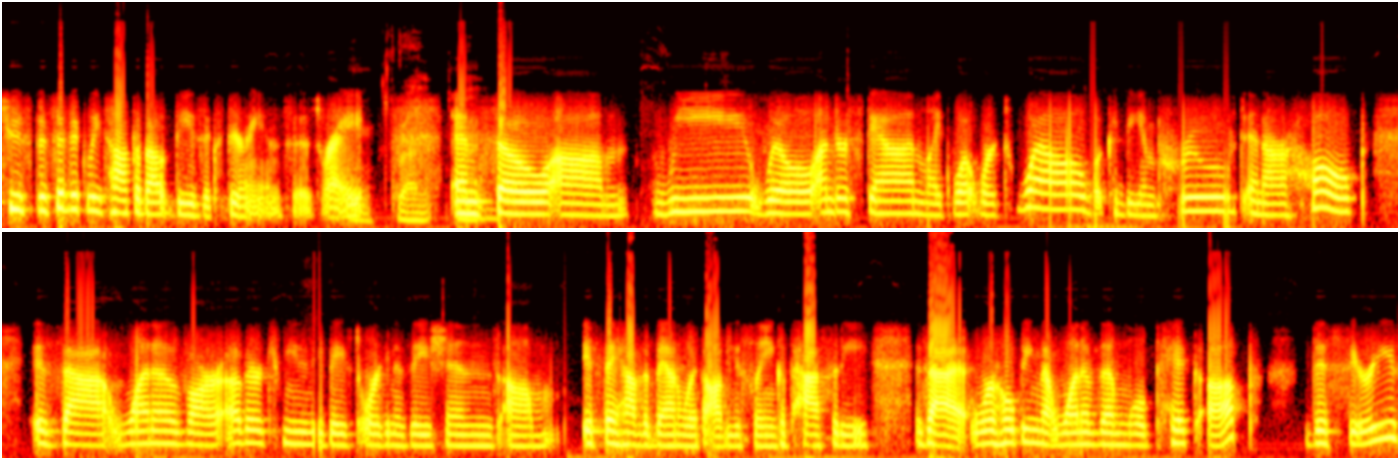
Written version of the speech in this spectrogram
to specifically talk about these experiences, right? Mm, right. And so um, we will understand like what worked well, what could be improved, and our hope is that one of our other community-based organizations, um, if they have the bandwidth, obviously, and capacity, is that we're hoping that one of them will pick up this series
